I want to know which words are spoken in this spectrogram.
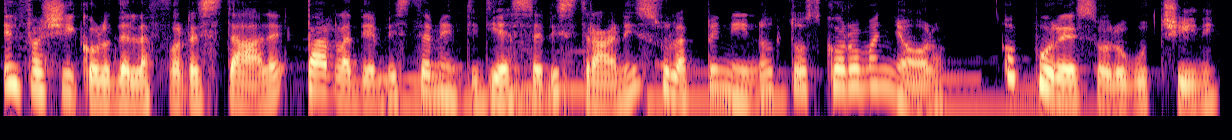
il fascicolo della forestale parla di avvistamenti di esseri strani sull'Appennino tosco-romagnolo, oppure solo Guccini.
